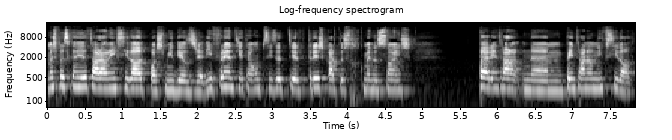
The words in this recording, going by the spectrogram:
mas para se candidatar à universidade para os semideuses é diferente, e então ele precisa ter três cartas de recomendações para entrar na, para entrar na universidade.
